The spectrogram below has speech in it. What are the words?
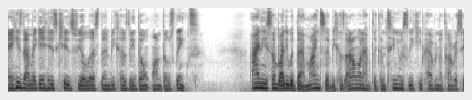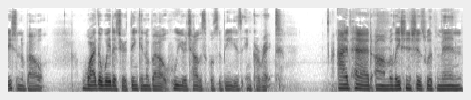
and he's not making his kids feel less than because they don't want those things. I need somebody with that mindset because I don't want to have to continuously keep having a conversation about why the way that you're thinking about who your child is supposed to be is incorrect. I've had um, relationships with men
